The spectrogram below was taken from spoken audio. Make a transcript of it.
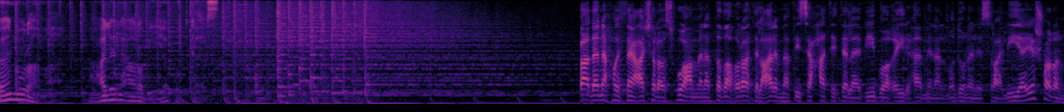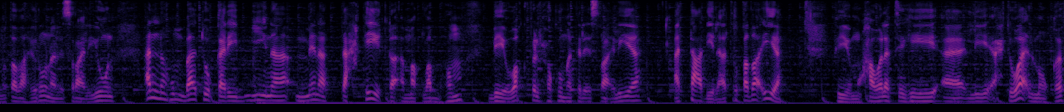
بانوراما على العربية بودكاست. بعد نحو 12 أسبوعا من التظاهرات العارمة في ساحات تل أبيب وغيرها من المدن الإسرائيلية يشعر المتظاهرون الإسرائيليون أنهم باتوا قريبين من التحقيق مطلبهم بوقف الحكومة الإسرائيلية التعديلات القضائية. في محاولته آه، لاحتواء الموقف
